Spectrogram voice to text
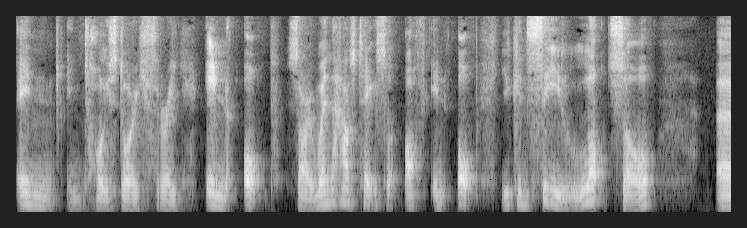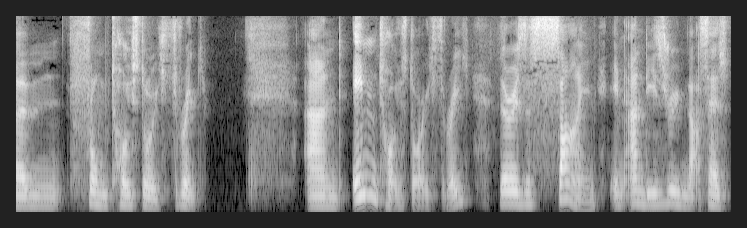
in in Toy Story three in Up, sorry, when the house takes off in Up, you can see Lotso um, from Toy Story three. And in Toy Story 3, there is a sign in Andy's room that says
